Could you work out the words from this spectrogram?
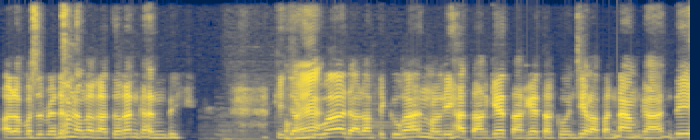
Ada pesepeda melanggar aturan ganti Kijang Pokoknya- dua dalam tikungan melihat target Target terkunci 86 ganti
